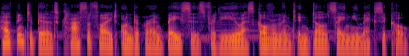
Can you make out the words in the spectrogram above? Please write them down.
helping to build classified underground bases for the US government in Dulce, New Mexico.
